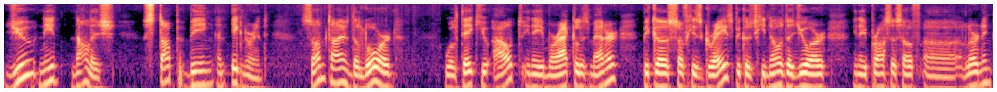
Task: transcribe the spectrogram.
You need knowledge. Stop being an ignorant. Sometimes the Lord will take you out in a miraculous manner because of His grace, because He knows that you are in a process of uh, learning.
